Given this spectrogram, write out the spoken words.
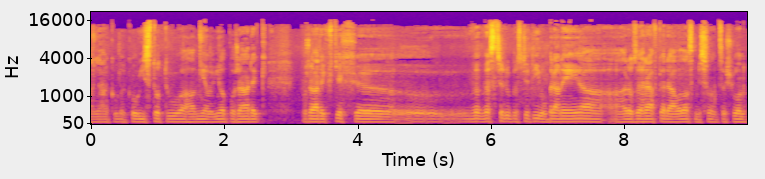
na nějakou takovou jistotu a hlavně, aby měl pořádek, pořádek v těch, ve, ve středu prostě té obrany a, a rozehrávka dávala smysl, což on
